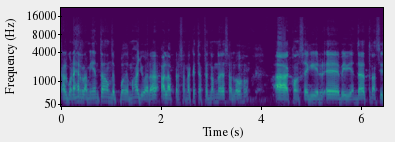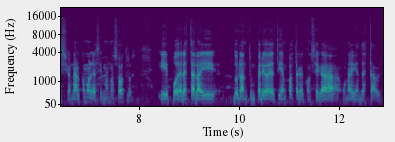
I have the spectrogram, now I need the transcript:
algunas herramientas donde podemos ayudar a, la persona que está enfrentando desalojo a conseguir eh, vivienda transicional, como le decimos nosotros, y poder estar ahí durante un periodo de tiempo hasta que consiga una vivienda estable.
